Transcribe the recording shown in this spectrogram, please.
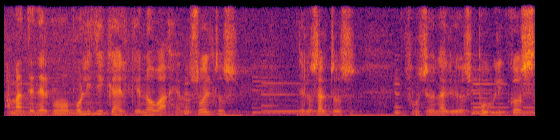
a mantener como política el que no bajen los sueldos de los altos funcionarios públicos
